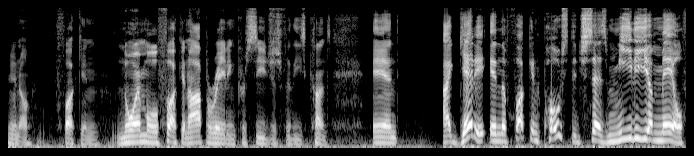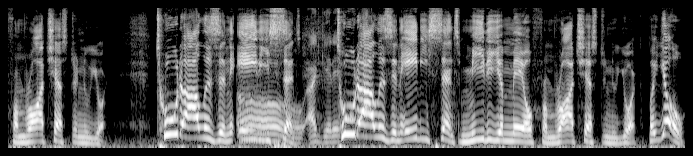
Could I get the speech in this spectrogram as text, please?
You know, fucking normal fucking operating procedures for these cunts, and I get it. And the fucking postage says media mail from Rochester, New York. Two dollars and eighty cents. Oh, I get it. Two dollars and eighty cents media mail from Rochester, New York. But yo,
